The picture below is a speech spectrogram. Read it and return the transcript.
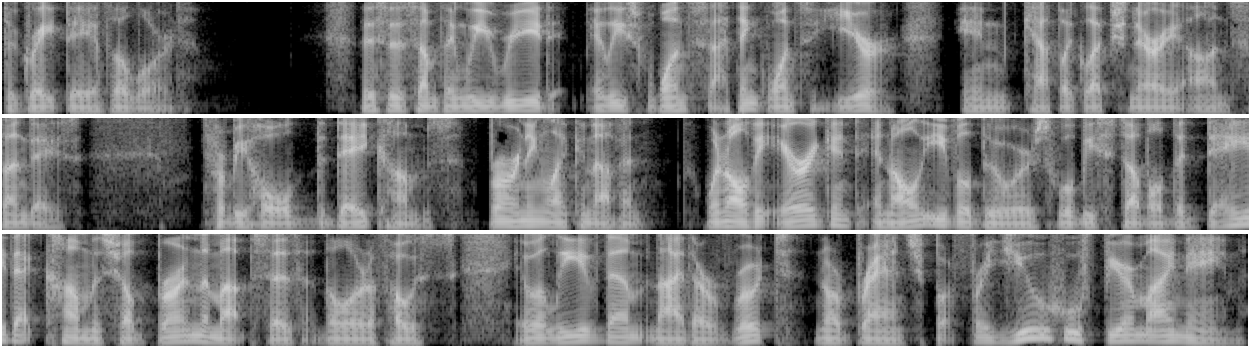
the great day of the Lord. This is something we read at least once, I think once a year in Catholic lectionary on Sundays. For behold, the day comes, burning like an oven, when all the arrogant and all evildoers will be stubble. The day that comes shall burn them up, says the Lord of hosts. It will leave them neither root nor branch. But for you who fear my name,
